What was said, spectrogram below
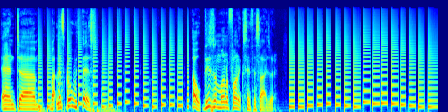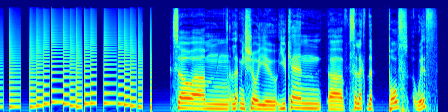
And um, but let's go with this. Oh, this is a monophonic synthesizer. So um, let me show you. You can uh, select the pulse width.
